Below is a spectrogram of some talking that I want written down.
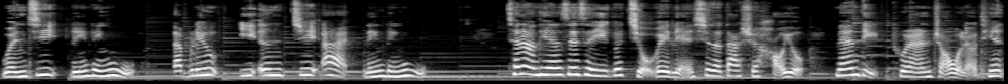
文姬零零五 W E N G I 零零五。前两天 C C 一个久未联系的大学好友 Mandy 突然找我聊天，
